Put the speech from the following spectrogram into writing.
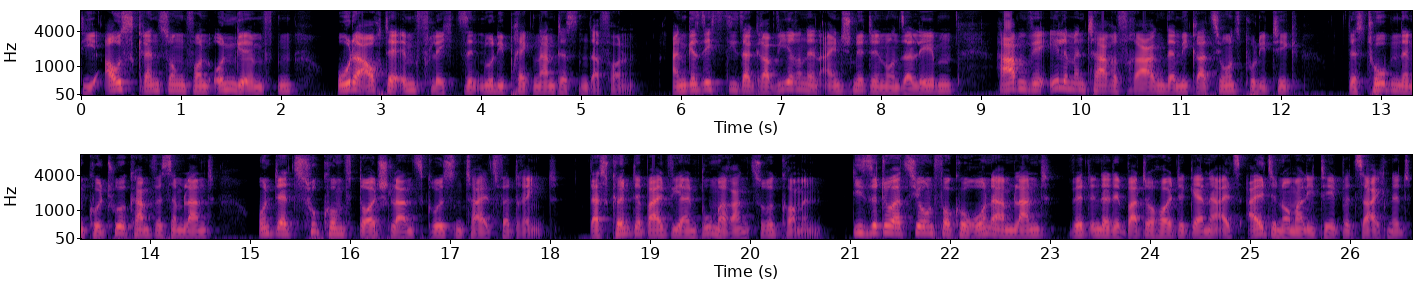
Die Ausgrenzung von ungeimpften oder auch der Impfpflicht sind nur die prägnantesten davon. Angesichts dieser gravierenden Einschnitte in unser Leben haben wir elementare Fragen der Migrationspolitik, des tobenden Kulturkampfes im Land und der Zukunft Deutschlands größtenteils verdrängt. Das könnte bald wie ein Boomerang zurückkommen. Die Situation vor Corona im Land wird in der Debatte heute gerne als alte Normalität bezeichnet,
